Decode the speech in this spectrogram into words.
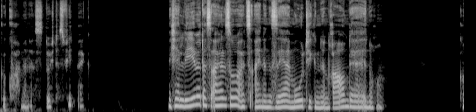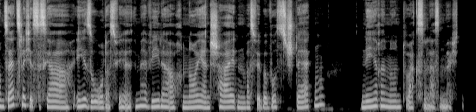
gekommen ist durch das Feedback. Ich erlebe das also als einen sehr ermutigenden Raum der Erinnerung. Grundsätzlich ist es ja eh so, dass wir immer wieder auch neu entscheiden, was wir bewusst stärken, nähren und wachsen lassen möchten.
